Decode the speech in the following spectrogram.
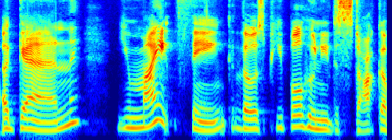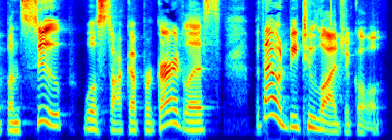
Again, you might think those people who need to stock up on soup will stock up regardless, but that would be too logical.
